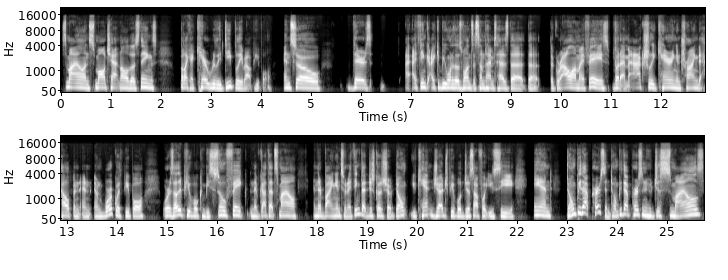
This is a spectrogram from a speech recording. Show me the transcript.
smile and small chat and all of those things but like i care really deeply about people. And so there's I, I think i could be one of those ones that sometimes has the the the growl on my face but i'm actually caring and trying to help and and, and work with people whereas other people can be so fake and they've got that smile and they're buying into it. And I think that just goes to show don't you can't judge people just off what you see and don't be that person. Don't be that person who just smiles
